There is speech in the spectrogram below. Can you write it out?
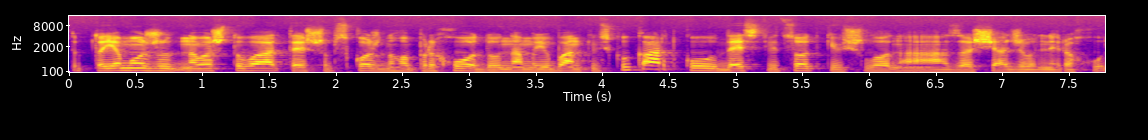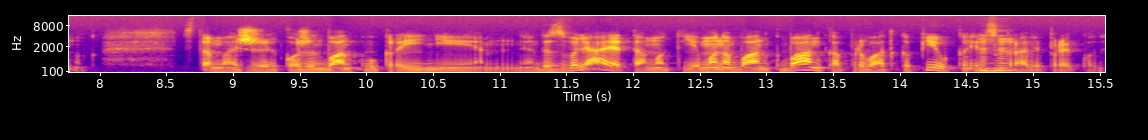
Тобто я можу налаштувати, щоб з кожного приходу на мою банківську картку 10% йшло на заощаджувальний рахунок. Там майже кожен банк в Україні дозволяє. Там от є Монобанк банка, Приват-копівка, яскраві приклади.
